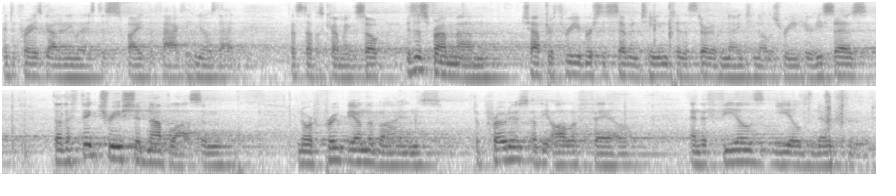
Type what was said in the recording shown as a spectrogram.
and to praise God anyways, despite the fact that he knows that that stuff is coming. So this is from um, chapter 3, verses 17 to the start of 19. I'll just read here. He says, Though the fig tree should not blossom, nor fruit be on the vines, the produce of the olive fail, and the fields yield no food.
